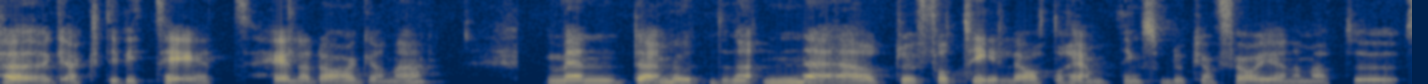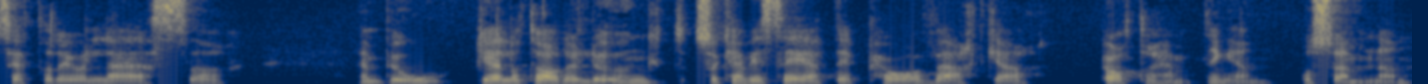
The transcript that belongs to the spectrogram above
hög aktivitet hela dagarna. Men däremot när du får till återhämtning som du kan få genom att du sätter dig och läser en bok eller tar det lugnt så kan vi se att det påverkar återhämtningen och sömnen.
